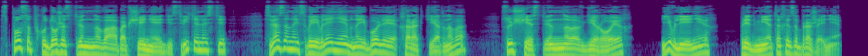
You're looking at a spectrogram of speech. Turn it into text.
Способ художественного обобщения действительности, связанный с выявлением наиболее характерного, существенного в героях, явлениях, предметах изображения.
